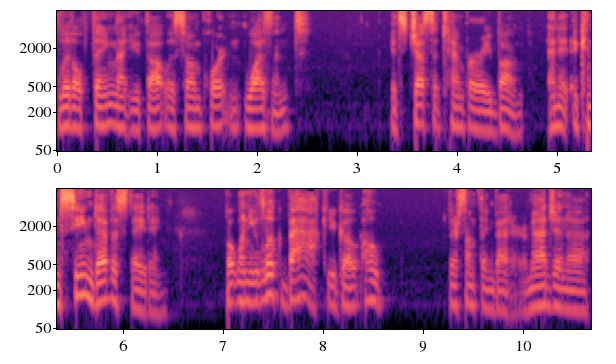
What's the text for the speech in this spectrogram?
little thing that you thought was so important wasn't it's just a temporary bump. And it, it can seem devastating. But when you look back, you go, oh, there's something better. Imagine a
